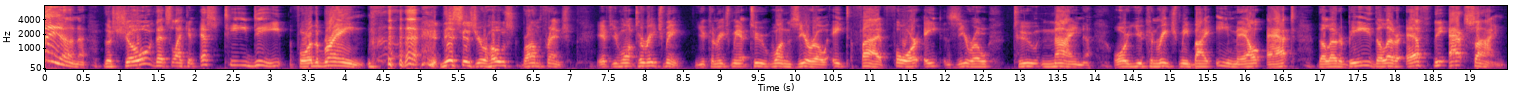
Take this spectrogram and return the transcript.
Men, the show that's like an STD for the brain. this is your host, Brahm French. If you want to reach me, you can reach me at 210-854-8029 or you can reach me by email at the letter B, the letter F, the at sign,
